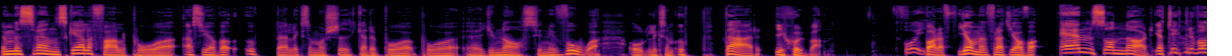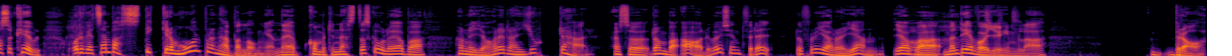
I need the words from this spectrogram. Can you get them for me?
ja men svenska i alla fall på, alltså jag var uppe liksom och kikade på, på eh, gymnasienivå och liksom upp där i sjuan. Oj. Bara, ja men för att jag var en sån nörd, jag tyckte det var så kul. Och du vet, sen bara sticker de hål på den här ballongen när jag kommer till nästa skola och jag bara, hörni jag har redan gjort det här. Alltså de bara, ja det var ju synd för dig, då får du göra det igen. Jag bara, men det var ju himla bra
